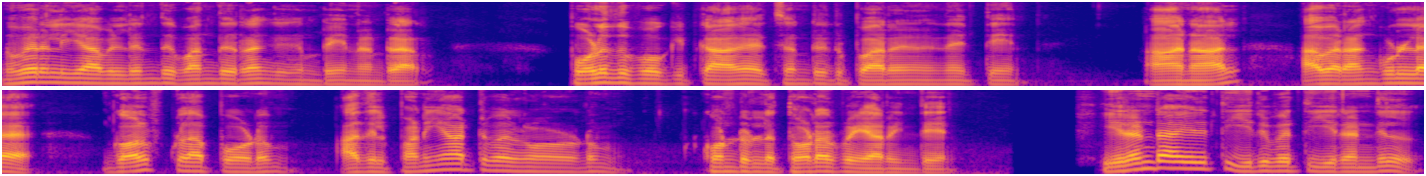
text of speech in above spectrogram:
நுவரெலியாவிலிருந்து வந்து இறங்குகின்றேன் என்றார். பொழுதுபோக்கிற்காக சென்றிருப்பார் நினைத்தேன். ஆனால் அவர் அங்குள்ள கோல்ஃப் கிளப்போடும் அதில் பணியாற்றுபவர்களோடும் கொண்டுள்ள தொடர்பை அறிந்தேன். இரண்டாயிரத்தி இருபத்தி இரண்டில்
